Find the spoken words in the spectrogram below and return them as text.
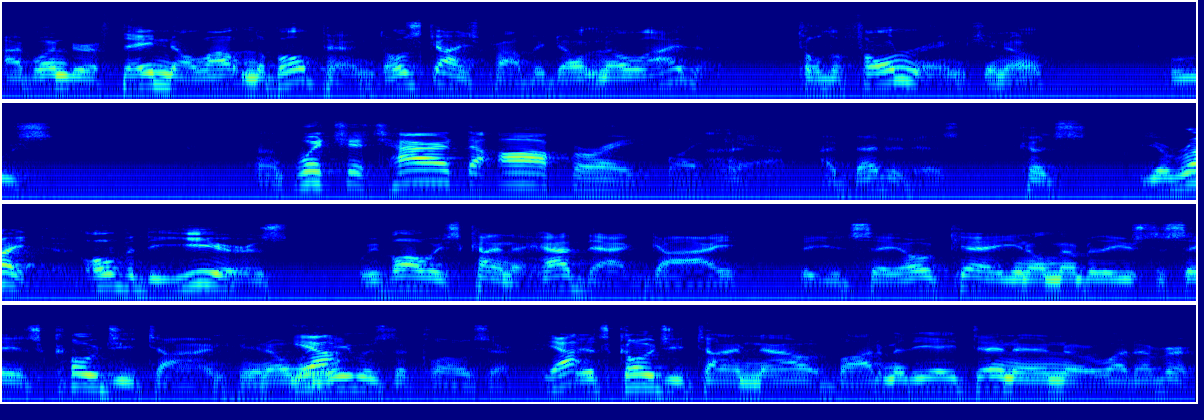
I wonder if they know out in the bullpen. Those guys probably don't know either till the phone rings. You know, who's Which it's hard to operate like I, that. I bet it is because you're right. Over the years, we've always kind of had that guy that you'd say, okay, you know, remember they used to say it's Koji time, you know, when Yeah. he was the closer. Yeah. It's Koji time now, bottom of the eighth inning or whatever.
